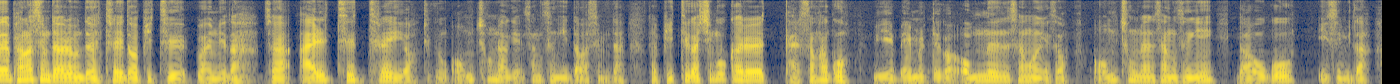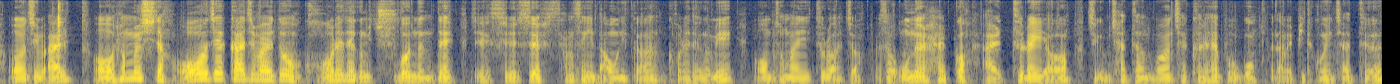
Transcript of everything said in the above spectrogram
네 반갑습니다 여러분들. 트레이더 비트 와입니다. 자 알트 트레이어. 지금 엄청나게 상승이 나왔습니다. 자 비트가 신고가를 달성하고 위에 매물대가 없는 상황에서 엄청난 상승이 나오고 있습니다. 어, 지금 알, 어, 현물 시장 어제까지만 해도 거래 대금이 죽었는데 이제 슬슬 상승이 나오니까 거래 대금이 엄청 많이 들어왔죠. 그래서 오늘 할 거 알트 레이어 지금 차트 한번 체크를 해보고 그다음에 비트코인 차트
